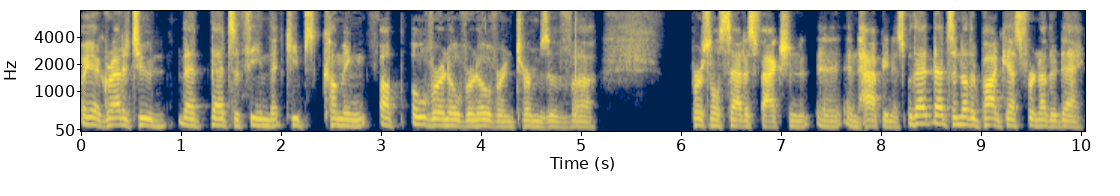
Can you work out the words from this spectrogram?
Oh yeah, gratitude. That that's a theme that keeps coming up over and over and over in terms of uh, personal satisfaction and, and, happiness. But that that's another podcast for another day.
